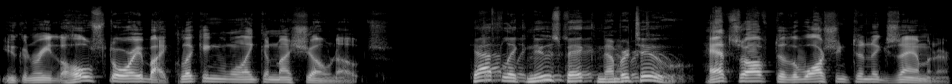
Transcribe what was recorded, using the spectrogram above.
You can read the whole story by clicking the link in my show notes. Catholic news pick number two. Hats off to the Washington Examiner.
